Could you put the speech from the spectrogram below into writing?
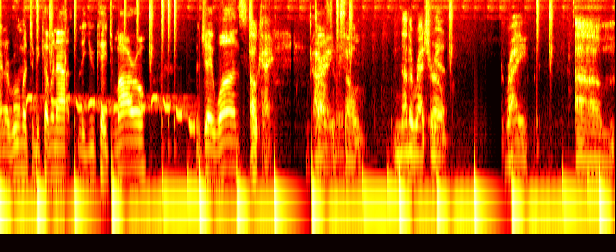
and a rumor to be coming out in the UK tomorrow. The J ones. Okay. All right. So another retro, Yeah. right? Um,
